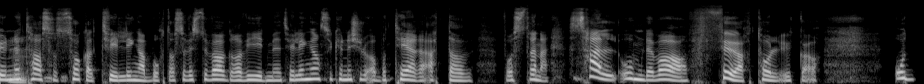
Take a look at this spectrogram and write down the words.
kunne mm. ta så, såkalt tvillingabort. Altså hvis du var gravid med tvillinger, så kunne ikke du abortere ett av fostrene. Selv om det var før tolv uker. Og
